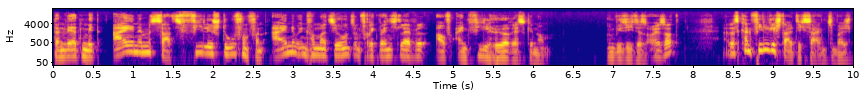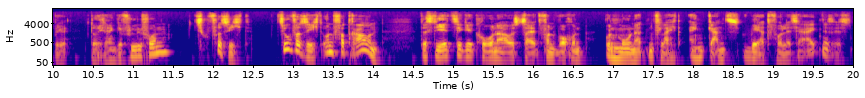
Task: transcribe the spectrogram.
Dann werden mit einem Satz viele Stufen von einem Informations- und Frequenzlevel auf ein viel höheres genommen. Und wie sich das äußert? Ja, das kann vielgestaltig sein, zum Beispiel durch ein Gefühl von Zuversicht. Zuversicht und Vertrauen, dass die jetzige Corona-Auszeit von Wochen und Monaten vielleicht ein ganz wertvolles Ereignis ist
